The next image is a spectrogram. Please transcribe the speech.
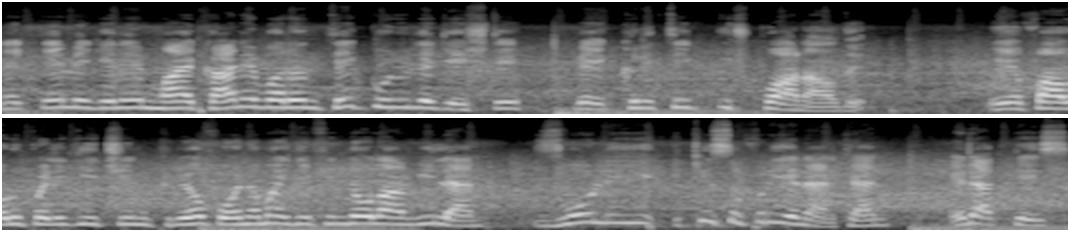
Neknemegen'i Mike Hanevar'ın tek golüyle geçti ve kritik 3 puan aldı. UEFA Avrupa Ligi için playoff oynama hedefinde olan Willem, Zwole'yi 2-0 yenerken Herakles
